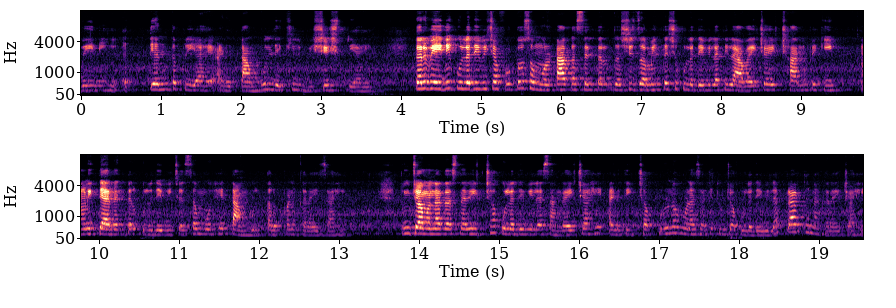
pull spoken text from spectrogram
वेणी ही अत्यंत प्रिय आहे आणि तांबूल देखील विशेष प्रिय आहे. तर वेणी कुलदेवीच्या फोटोसमोर टाक असेल तर जशी जमेल तशी कुलदेवीला ती लावायची आहे छानपैकी. आणि त्यानंतर कुलदेवीच्या समोर हे तांबूल अर्पण करायचं आहे. तुमच्या मनात असणारी इच्छा कुलदेवीला सांगायची आहे आणि ती इच्छा पूर्ण होण्यासाठी तुमच्या कुलदेवीला प्रार्थना करायची आहे.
